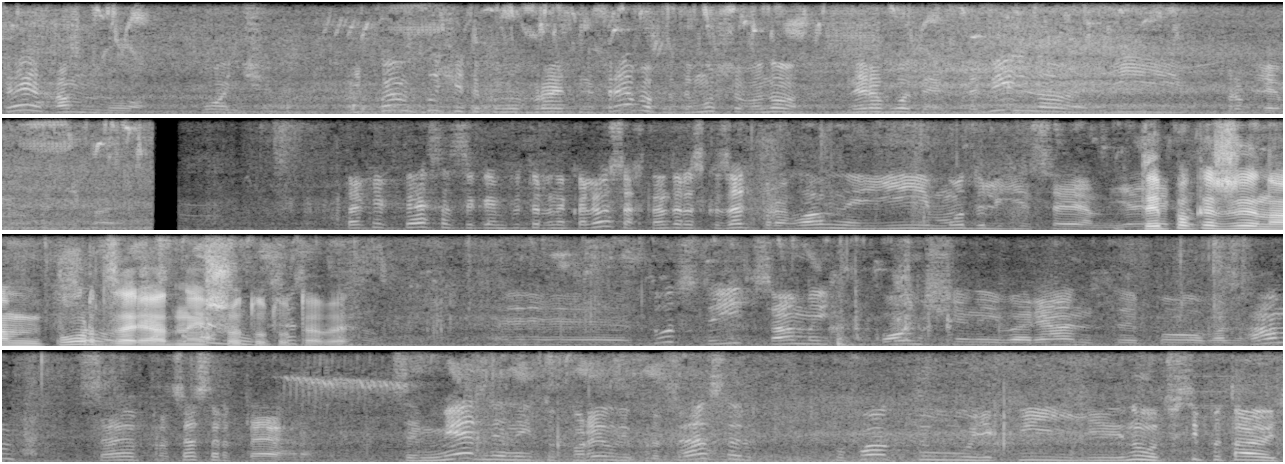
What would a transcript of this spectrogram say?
Це гамно кончене. Ні в коєму случаї такого брати не треба, тому що воно не працює стабільно і проблеми виникають. Так як Tesla це комп'ютер на колесах, треба розказати про головний її модуль ECM. Ти покажи нам порт зарядний, що тут у тебе. Стоїть самий кончений варіант по мозгам це процесор Tegra. Це медленний тупорилий процесор, по факту, який. Ну, от всі питають,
